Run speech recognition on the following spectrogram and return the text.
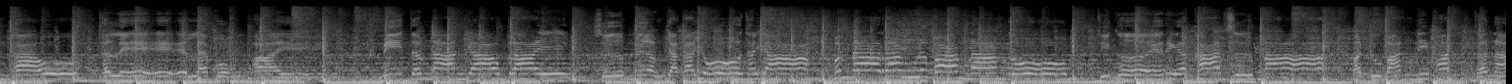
นเขา ทะเลและพงไพมีตำนานยาวไกล สืบเนื่องจากอโยธยาบางนารังหรือบางนางโรม ที่เคยเรียกขานสืบมา ปัจจุบันนี้พัฒนา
